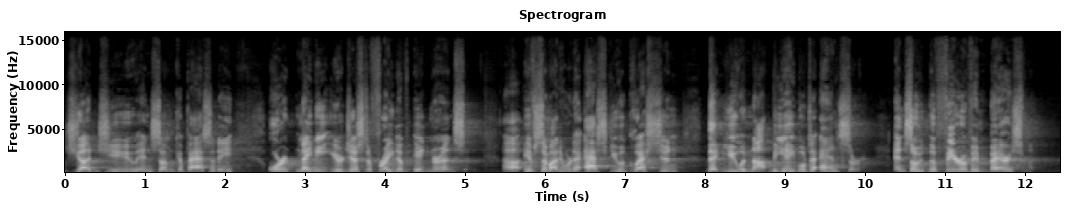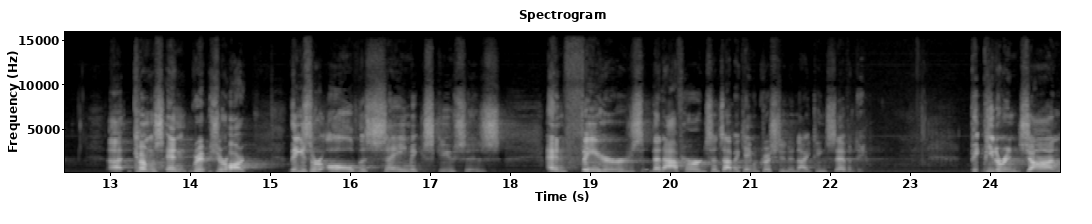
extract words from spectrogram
judge you in some capacity. Or maybe you're just afraid of ignorance uh, if somebody were to ask you a question that you would not be able to answer. And so the fear of embarrassment uh, comes and grips your heart. These are all the same excuses and fears that I've heard since I became a Christian in 1970. P- Peter and John,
